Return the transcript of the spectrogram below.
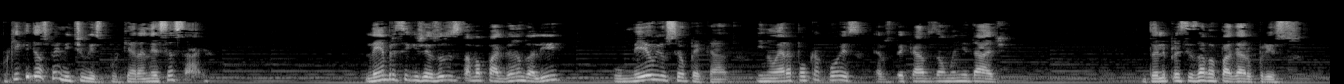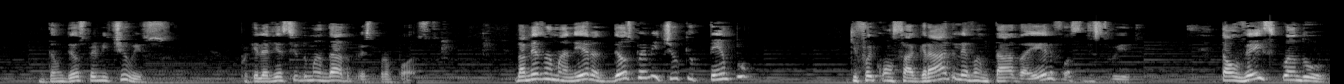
Por que, que Deus permitiu isso? Porque era necessário. Lembre-se que Jesus estava pagando ali o meu e o seu pecado. E não era pouca coisa, eram os pecados da humanidade. Então ele precisava pagar o preço. Então Deus permitiu isso. porque ele havia sido mandado para esse propósito. Da mesma maneira, Deus permitiu que o templo que foi consagrado e levantado a ele fosse destruído. Talvez quando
